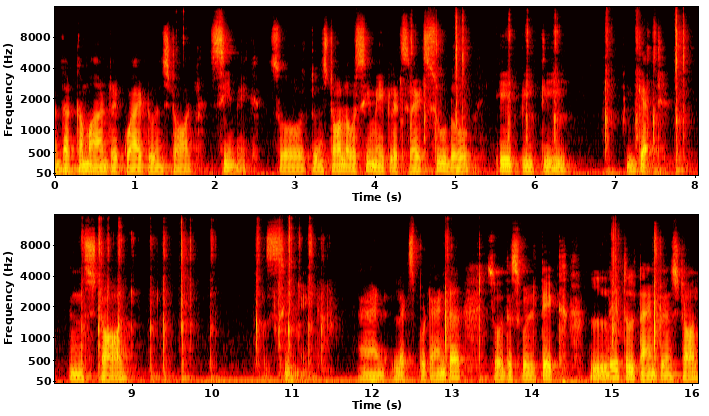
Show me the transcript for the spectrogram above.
the command required to install cmake so to install our CMake, let's write sudo apt get install CMake and let's put enter. So this will take little time to install.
